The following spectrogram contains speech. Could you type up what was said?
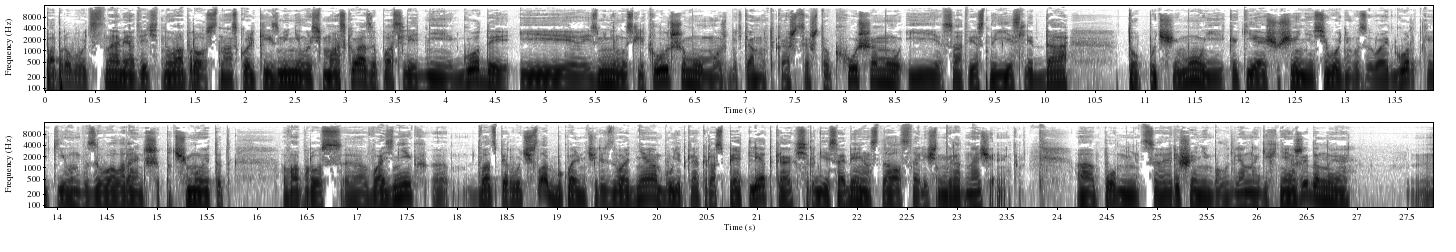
попробовать с нами ответить на вопрос, насколько изменилась Москва за последние годы и изменилась ли к лучшему, может быть, кому-то кажется, что к худшему, и, соответственно, если да, то почему и какие ощущения сегодня вызывает город, какие он вызывал раньше, почему этот вопрос э, возник. 21 э, числа, буквально через два дня, будет как раз пять лет, как Сергей Собянин стал столичным градоначальником. А, помнится, решение было для многих неожиданное, э,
